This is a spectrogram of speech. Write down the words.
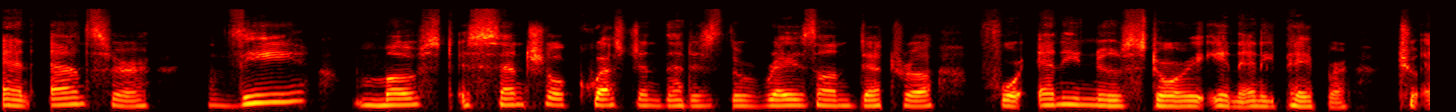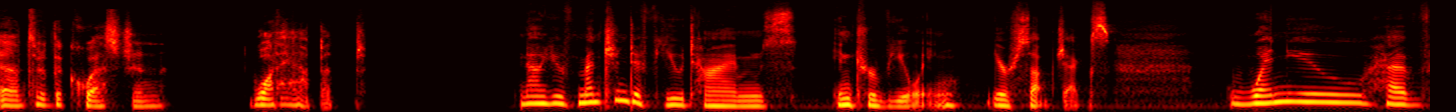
and answer the most essential question that is the raison d'etre for any news story in any paper to answer the question, what happened? Now, you've mentioned a few times interviewing your subjects. When you have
